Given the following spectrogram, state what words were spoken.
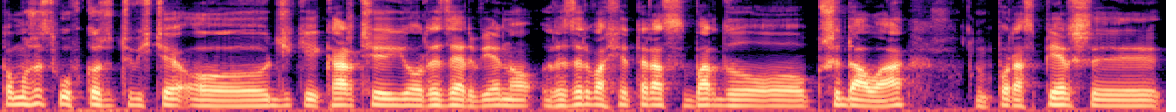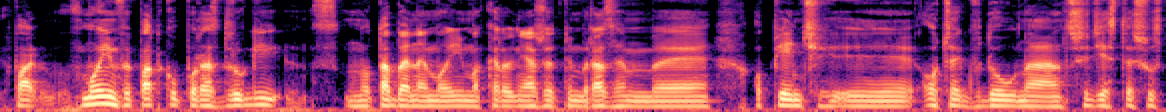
To może słówko rzeczywiście o dzikiej karcie i o rezerwie. No, rezerwa się teraz bardzo przydała po raz pierwszy, w moim wypadku po raz drugi, notabene moi makaroniarze tym razem o 5 e, oczek w dół na 36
